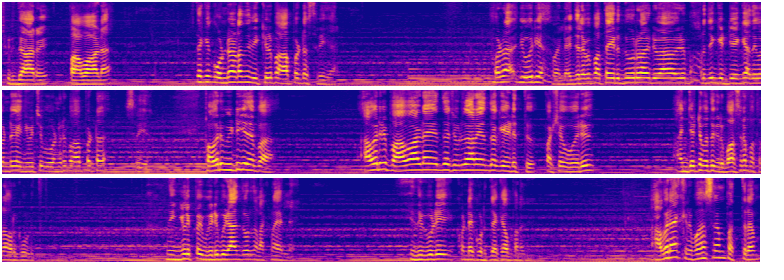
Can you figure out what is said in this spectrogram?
ചുരിദാർ പാവാട ഇതൊക്കെ കൊണ്ടുനടന്ന് വിൽക്കുന്ന പാവപ്പെട്ട സ്ത്രീയാണ്. അവിടെ ജോലിയാകുമല്ല ചിലപ്പോൾ പത്ത് ഇരുന്നൂറ് രൂപ ഒരു മാർജിൻ കിട്ടിയെങ്കിൽ അതുകൊണ്ട് കഞ്ഞി വെച്ച് പോകുന്ന ഒരു പാവപ്പെട്ട സ്ത്രീയാണ്. അപ്പോൾ അവർ വീട്ടിൽ ചെന്നപ്പോൾ അവരൊരു പാവാട എന്തോ ചുരിദാർ എന്തൊക്കെ എടുത്തു പക്ഷെ ഒരു അഞ്ചെട്ട് പത്ത് കൃപാസന പത്രം അവർക്ക് കൊടുത്തു. നിങ്ങളിപ്പോൾ വീട് വീഴാൻ തോറും നടക്കണമല്ലേ ഇതുകൂടി കൊണ്ടേ കൊടുത്തേക്കാൻ പറഞ്ഞു. അവരാ കൃപാസനം പത്രം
